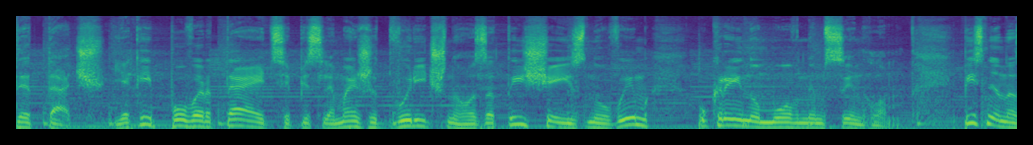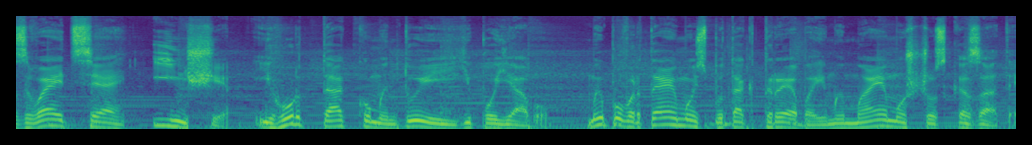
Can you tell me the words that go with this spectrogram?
Детач, який повертається після майже дворічного затища із новим україномовним синглом. Пісня називається Інші, і гурт так коментує її появу. Ми повертаємось, бо так треба, і ми маємо що сказати.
